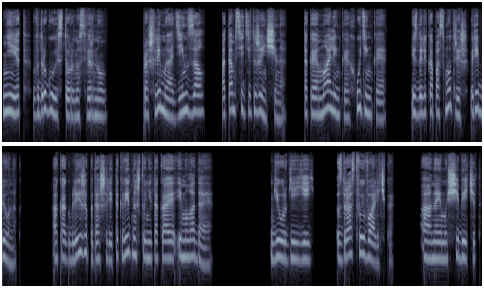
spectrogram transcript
Нет, в другую сторону свернул. Прошли мы один зал, а там сидит женщина, такая маленькая, худенькая. Издалека посмотришь — ребенок. А как ближе подошли, так видно, что не такая и молодая. Георгий ей «Здравствуй, Валечка». А она ему щебечет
